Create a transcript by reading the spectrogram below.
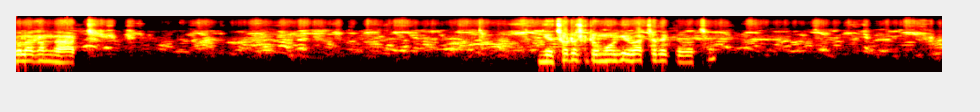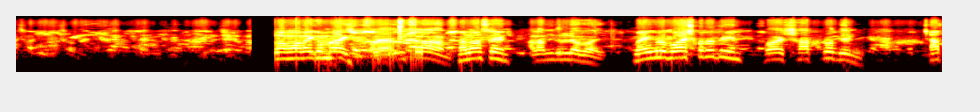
গোলাকান্দা হাট। যে ছোট ছোট মুরগির বাচ্চা দেখতে পাচ্ছেন আসসালামু আলাইকুম ভাই। ভালো আছেন? আলহামদুলিল্লাহ ভাই। ভাই এগুলো বয়স কতদিন? বয়স সতেরো দিন। সাত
